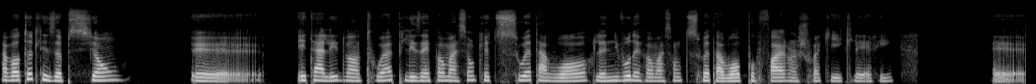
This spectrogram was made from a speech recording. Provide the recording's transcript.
Avoir toutes les options, heu, étalées devant toi, puis les informations que tu souhaites avoir, le niveau d'information que tu souhaites avoir pour faire un choix qui est éclairé. Heu,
